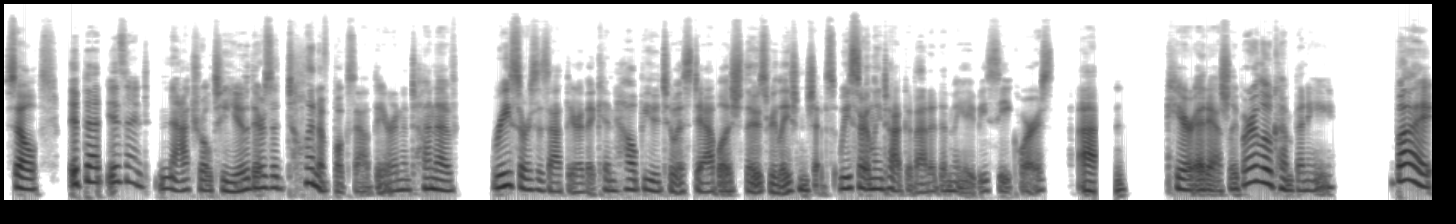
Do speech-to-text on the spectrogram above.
So if that isn't natural to you, there's a ton of books out there and a ton of resources out there that can help you to establish those relationships. We certainly talk about it in the ABC course um, here at Ashley Barlow Company. But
